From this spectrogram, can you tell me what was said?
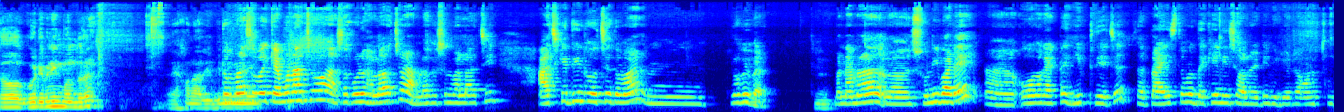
তো গুড ইভিনিং বন্ধুরা। এখন আর ইভিনিং তোমরা সবাই কেমন আছো? আশা করি ভালো আছো আমরা ভীষণ ভালো আছি। আজকে দিন হচ্ছে তোমার রবিবার। মানে আমরা শনিবারে ও আমাকে একটা গিফট দিয়েছে। সারপ্রাইজ তোমরা দেখে নিয়েছো অলরেডি ভিডিওটা অনেকক্ষণ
